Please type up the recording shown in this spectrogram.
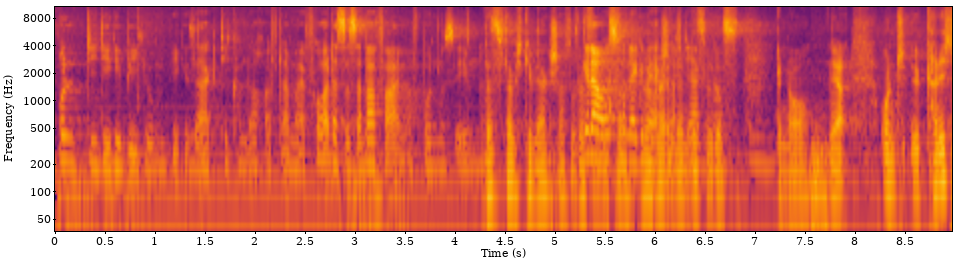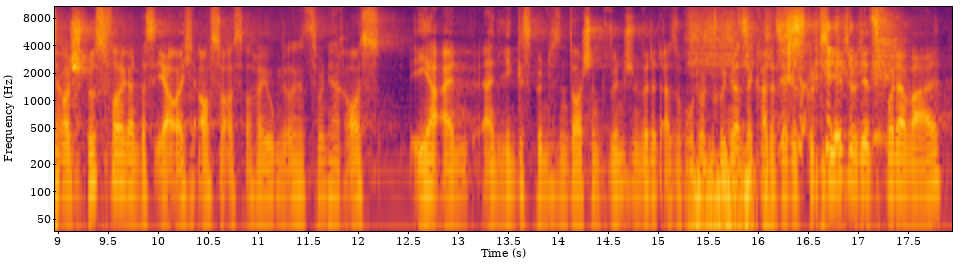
Und die DGB-Jugend, wie gesagt, die kommt auch öfter mal vor. Das ist aber vor allem auf Bundesebene. Das ist, glaube ich, Gewerkschaft, oder? Genau, ist von der Gewerkschaft, ja, genau. Das, genau. ja. Und äh, kann ich daraus schlussfolgern, dass ihr euch auch so aus eurer Jugendorganisation heraus eher ein, ein linkes Bündnis in Deutschland wünschen würdet, also Rot und Grün, was ja gerade sehr diskutiert wird jetzt vor der Wahl?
